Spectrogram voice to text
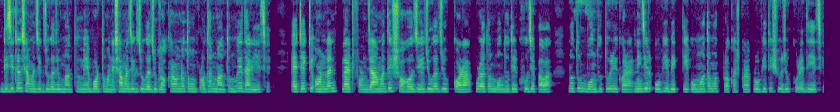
ডিজিটাল সামাজিক যোগাযোগ মাধ্যমে বর্তমানে সামাজিক যোগাযোগ রক্ষার অন্যতম প্রধান মাধ্যম হয়ে দাঁড়িয়েছে। এটি একটি অনলাইন প্ল্যাটফর্ম যা আমাদের সহজে যোগাযোগ করা, পুরাতন বন্ধুদের খুঁজে পাওয়া, নতুন বন্ধু তৈরি করা, নিজের অভিব্যক্তি ও মতামত প্রকাশ করা প্রভৃতি সুযোগ করে দিয়েছে।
